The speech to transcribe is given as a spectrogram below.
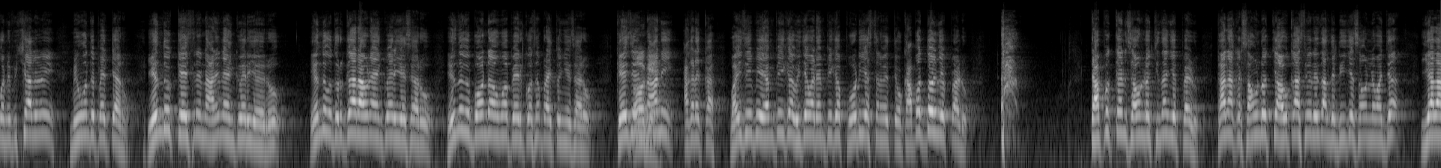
కొన్ని విషయాలని మీ ముందు పెట్టాను. ఎందుకు కేసుని నానిని ఎంక్వైరీ చేయరు? ఎందుకు దుర్గారావుని ఎంక్వైరీ చేశారు? ఎందుకు బోండా ఉమా పేరు కోసం ప్రయత్నం చేశారు? కేసీఆర్. నాని అక్కడ వైసీపీ ఎంపీగా విజయవాడ ఎంపీగా పోటీ చేస్తున్న వ్యక్తి ఒక అబద్ధం చెప్పాడు. టపక్కని సౌండ్ వచ్చిందని చెప్పాడు. కానీ అక్కడ సౌండ్ వచ్చే అవకాశమే లేదు. అంత డీజే సౌండ్ల మధ్య ఇలా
